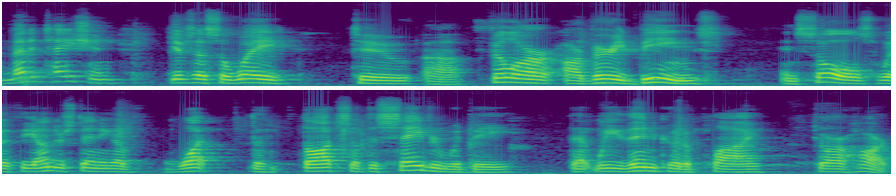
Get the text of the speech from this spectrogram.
meditation gives us a way to uh, fill our, our very beings and souls with the understanding of what the thoughts of the Savior would be that we then could apply to our heart.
